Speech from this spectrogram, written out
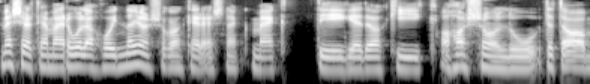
meséltél már róla, hogy nagyon sokan keresnek meg téged, akik a hasonló, tehát a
